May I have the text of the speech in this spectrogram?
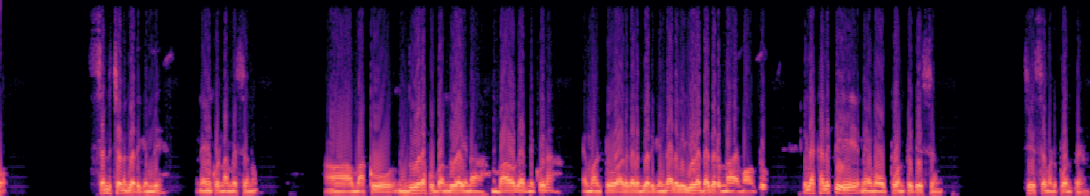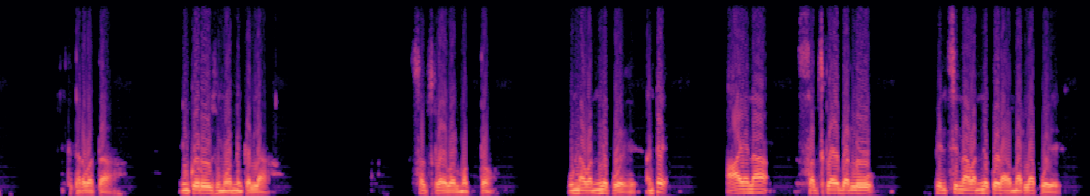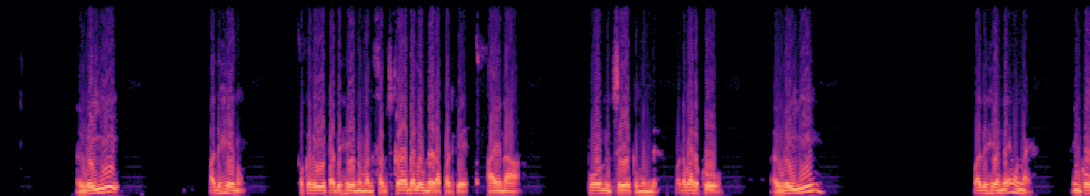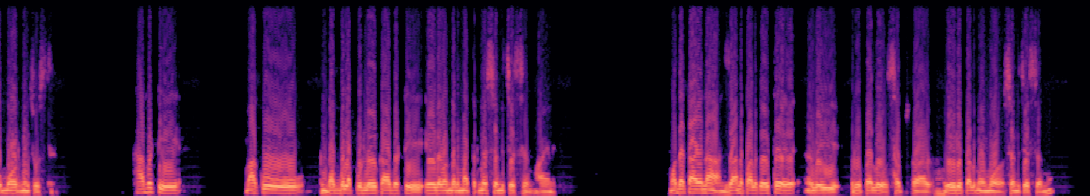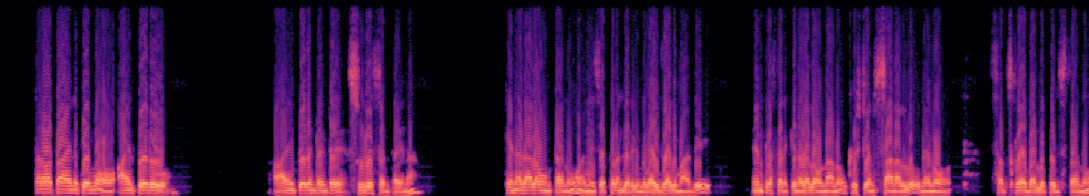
సెండ్ చేయడం జరిగింది. నేను కూడా నమ్మేశాను. మాకు దూరపు బంధువు అయిన బావగారిని కూడా అమౌంట్ అడగడం జరిగింది. అలాగే యువ దగ్గర ఉన్న అమౌంట్ ఇలా కలిపి మేము ఫోన్పే చేసాం చేసామండి ఫోన్పే తర్వాత ఇంకో రోజు మార్నింగ్ కల్లా సబ్స్క్రైబర్ మొత్తం ఉన్నవన్నీ పోయాయి. అంటే ఆయన సబ్స్క్రైబర్లు పెంచినవన్నీ కూడా మరలా పోయాయి. వెయ్యి పదిహేను ఒక వెయ్యి పదిహేను మంది సబ్స్క్రైబర్లు ఉండేరు అప్పటికే ఆయన ఫోన్ చేయకముందే. అప్పటి వరకు వెయ్యి పదిహేనే ఉన్నాయి ఇంకో మోర్నింగ్ చూస్తే కాబట్టి మాకు డబ్బులు అప్పుడు లేవు కాబట్టి ఏడు వందలు మాత్రమే సెండ్ చేసాము ఆయనకి. మొదట ఆయన జానపాలకు అయితే వెయ్యి రూపాయలు సబ్ వెయ్యి రూపాయలు మేము సెండ్ చేసాము తర్వాత ఆయనకేమో ఆయన పేరు ఆయన పేరు ఏంటంటే సురేష్ అంట ఆయన. కెనడాలో ఉంటాను అని చెప్పడం జరిగింది. వైజాగ్ మాది. నేను ప్రస్తుతానికి కెనడాలో ఉన్నాను. క్రిస్టియన్స్ ఛానల్లో నేను సబ్స్క్రైబర్లు పెంచుతాను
